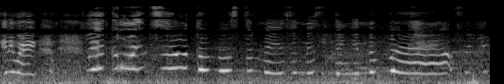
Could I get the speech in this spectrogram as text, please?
Anyway, we're going to the most amazingest thing in the world for your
